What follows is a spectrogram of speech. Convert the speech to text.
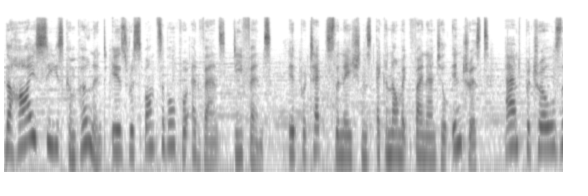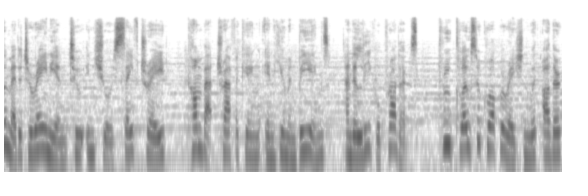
The high seas component is responsible for advanced defense. It protects the nation's economic financial interests and patrols the Mediterranean to ensure safe trade, combat trafficking in human beings and illegal products, through closer cooperation with other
